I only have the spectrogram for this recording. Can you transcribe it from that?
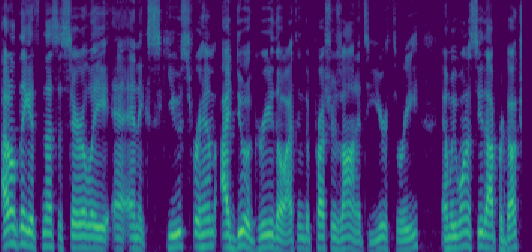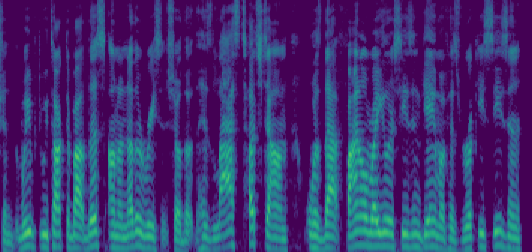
I don't think it's necessarily a, an excuse for him. I do agree, though. I think the pressure's on. It's year three, and we want to see that production. We we talked about this on another recent show. That his last touchdown was that final regular season game of his rookie season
